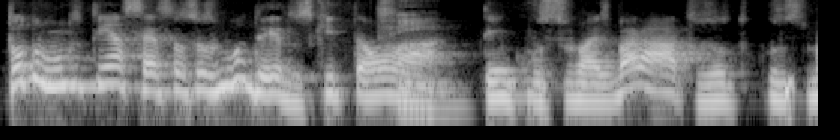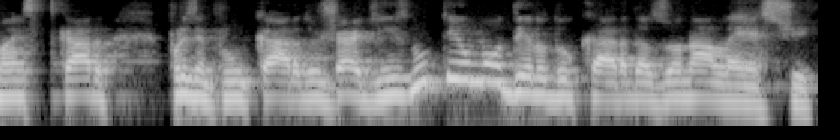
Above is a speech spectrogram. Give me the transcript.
Todo mundo tem acesso aos seus modelos que estão lá. Tem custos mais baratos, outros custos mais caros. Por exemplo, um cara dos Jardins não tem o modelo do cara da Zona Leste.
